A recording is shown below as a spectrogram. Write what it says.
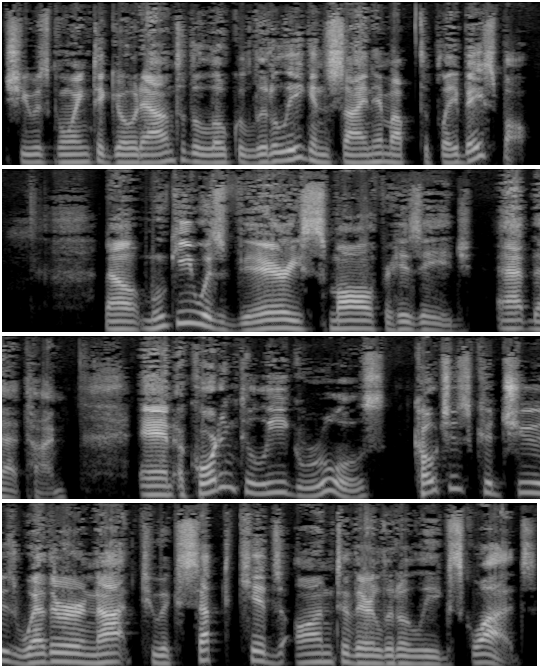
she was going to go down to the local little league and sign him up to play baseball. Now, Mookie was very small for his age at that time. And according to league rules, coaches could choose whether or not to accept kids onto their little league squads.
